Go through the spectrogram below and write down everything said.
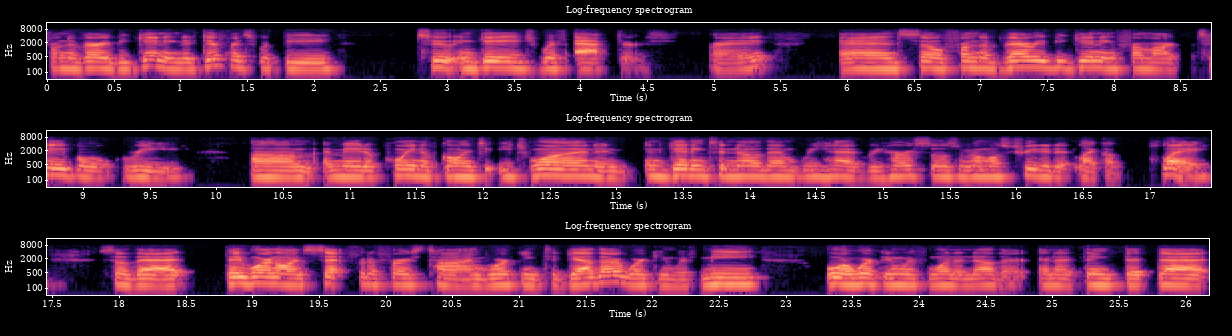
from the very beginning. The difference would be to engage with actors, right? And so from the very beginning, from our table read, um, I made a point of going to each one and, and getting to know them. We had rehearsals. We almost treated it like a play so that they weren't on set for the first time working together, working with me or working with one another. And I think that that,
